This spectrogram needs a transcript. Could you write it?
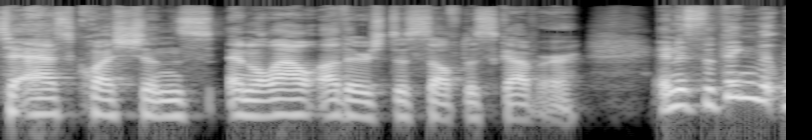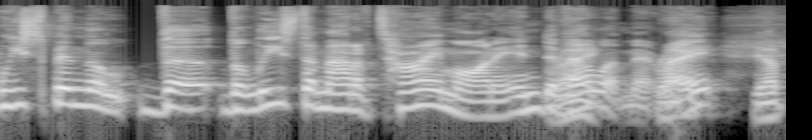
to ask questions and allow others to self-discover. And it's the thing that we spend the the, the least amount of time on in development, right? right. Yep.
